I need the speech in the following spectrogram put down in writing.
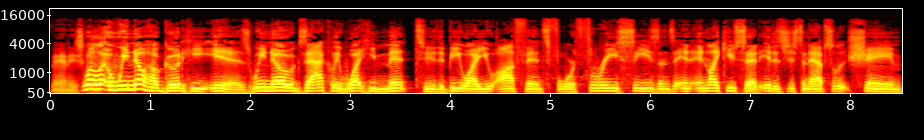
man, he's well. good. And we know how good he is. We know exactly what he meant to the BYU offense for three seasons. And, and like you said, it is just an absolute shame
